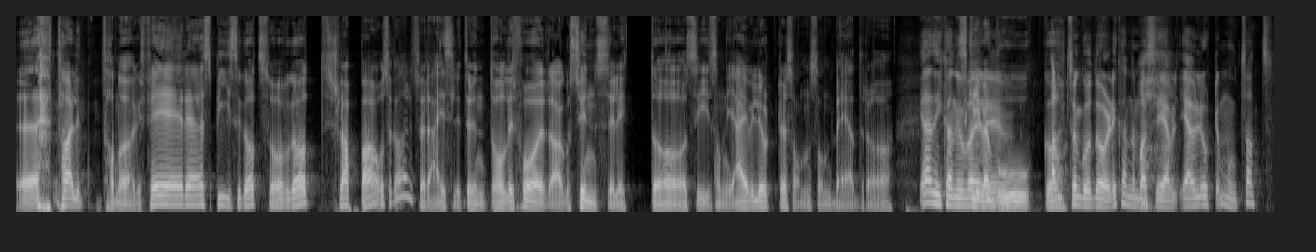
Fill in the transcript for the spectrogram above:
Eh, ta, litt, ta noen dager ferie, spise godt, sove godt, slappe av. Og så kan du liksom reise litt rundt og holde litt foredrag og synse litt og si sånn 'Jeg ville gjort det sånn, sånn bedre', og Ja, de kan jo skrive bare, en bok og Alt som går dårlig, kan de bare si. Jeg vil, jeg vil gjort det motsatt.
